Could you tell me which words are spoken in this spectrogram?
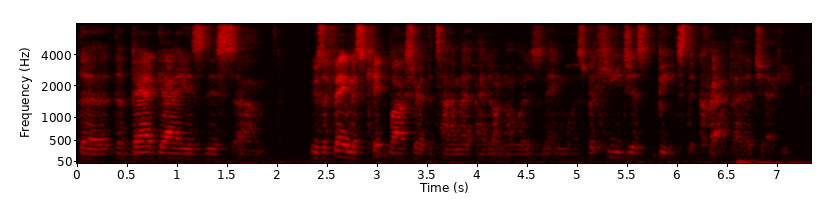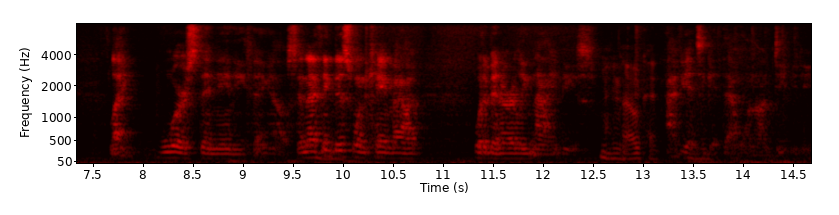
the the bad guy is this um he was a famous kickboxer at the time. I, I don't know what his name was, but he just beats the crap out of Jackie, like worse than anything else. And I think this one came out would have been early '90s. Oh, okay. I've yet to get that one on DVD.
